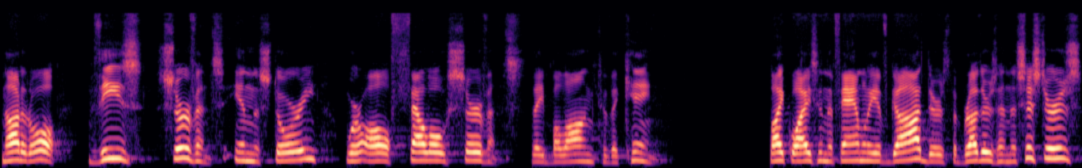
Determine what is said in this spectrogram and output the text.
not at all. These servants in the story were all fellow servants, they belonged to the king. Likewise, in the family of God, there's the brothers and the sisters,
